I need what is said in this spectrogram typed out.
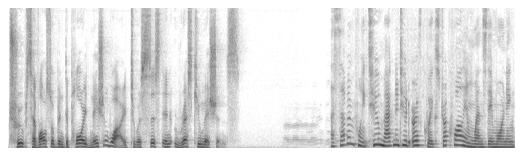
Troops have also been deployed nationwide to assist in rescue missions. A 7.2 magnitude earthquake struck Hualien Wednesday morning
